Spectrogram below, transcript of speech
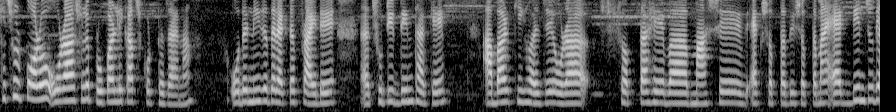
কিছুর পরও ওরা আসলে প্রপারলি কাজ করতে যায় না। ওদের নিজেদের একটা ফ্রাইডে ছুটির দিন থাকে। আবার কি হয় যে ওরা সপ্তাহে বা মাসে এক সপ্তাহ, দুই সপ্তাহ মানে একদিন যদি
